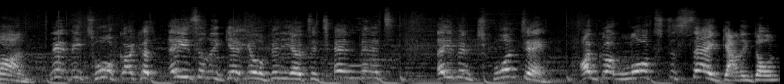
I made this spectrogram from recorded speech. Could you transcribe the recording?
On, man. Let me talk. I could easily get your video to 10 minutes, even 20. I've got lots to say, Gallydon.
